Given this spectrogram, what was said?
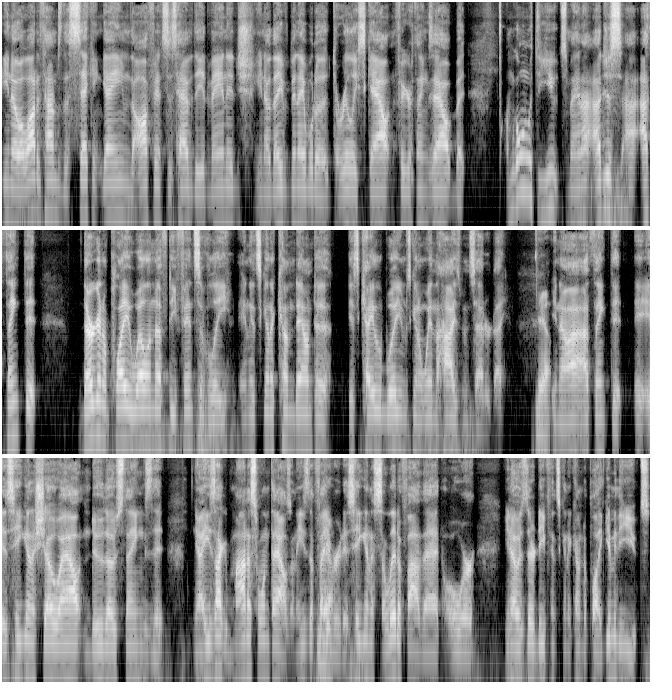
You know, a lot of times the second game, the offenses have the advantage. You know, they've been able to to really scout and figure things out. But I'm going with the Utes, man. I, I just I, I think that they're going to play well enough defensively, and it's going to come down to is Caleb Williams going to win the Heisman Saturday? Yeah. You know, I, I think that is he going to show out and do those things that, you know, he's like minus 1,000. He's the Yeah. favorite. Is he going to solidify that or, you know, is their defense going to come to play? Give me the Utes.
